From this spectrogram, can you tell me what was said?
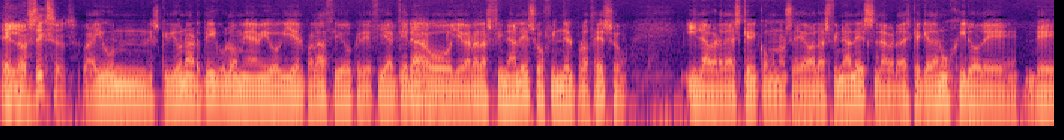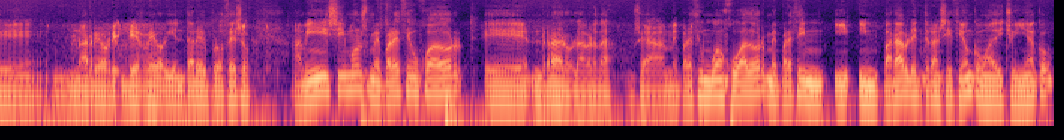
en los Sixers. Hay un, escribió un artículo mi amigo Guillermo Palacio que decía que era o llegar a las finales o fin del proceso. Y la verdad es que como no se lleva a las finales, la verdad es que hay que dar un giro de, de, una de reorientar el proceso. A mí Simmons me parece un jugador eh, raro, la verdad. O sea, me parece un buen jugador, me parece imparable en transición, como ha dicho Iñaco.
